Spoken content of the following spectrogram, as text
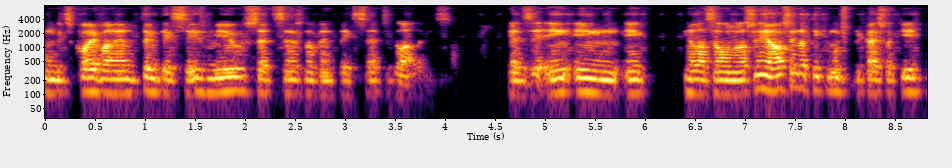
um Bitcoin valendo 36.797 dólares. Quer dizer, em, em, em relação ao nosso real, você ainda tem que multiplicar isso aqui,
